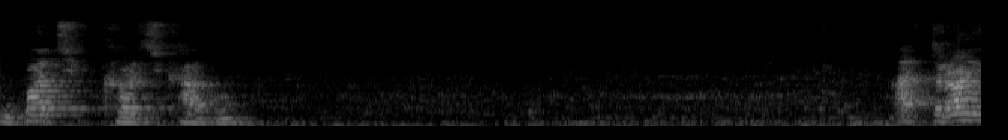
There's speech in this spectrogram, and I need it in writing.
ઉપજ ખર્ચ ખાતું. આ ત્રણ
